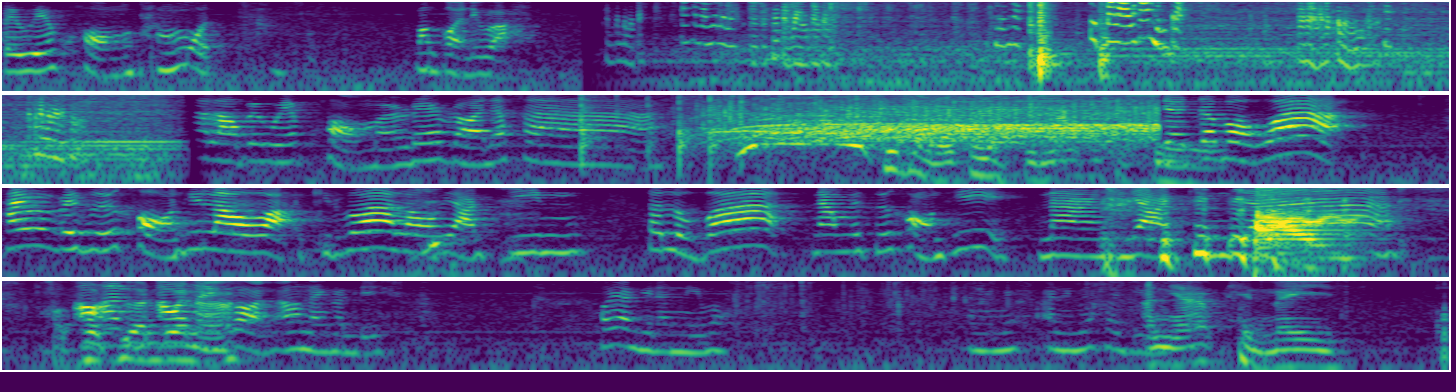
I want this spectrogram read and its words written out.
ไปเวฟของทั้งหมดมาก่อนดีกว่าเรา ไปเวฟของมาเรียบร้อยแล้วค่ะ คือของเวฟคืออยากกินมากที่สุดเดี๋ยวจะบอกว่าให้มันไปซื้อของที่เราอะ คิดว่าเราอยากกิน สรุปว่านางไปซื้อของที่นางอยากกินจ้า ขอโทเอาษอันเพื่อนเอาด้วยไหนนะ ก่อน เอาไหนก่อนดีเขาอยากกินอันนี้ป่ะ อันนี้ไม่อันนี้ไม่เคยกินอันเนี้ยเห็นในโฆ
